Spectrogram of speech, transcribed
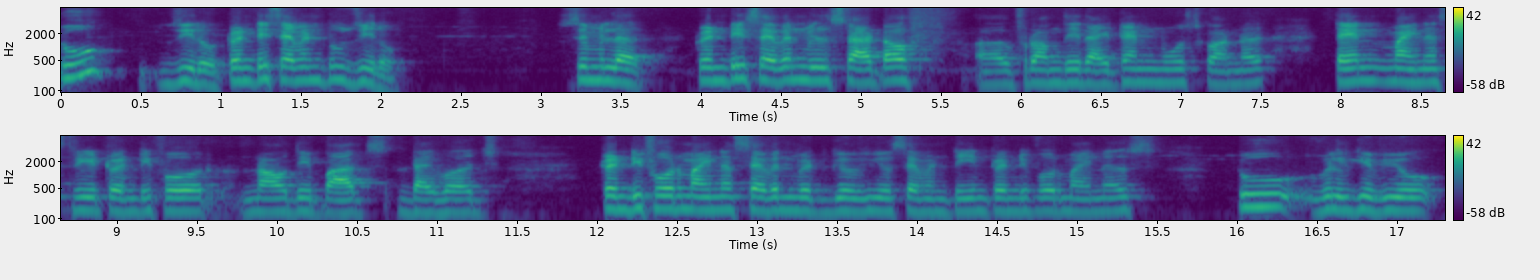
to 0, 27 to 0. Similar, 27 will start off uh, from the right hand most corner, 10 minus 3, 24. Now the paths diverge. 24 minus 7 would give you 17, 24 minus 2 will give you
